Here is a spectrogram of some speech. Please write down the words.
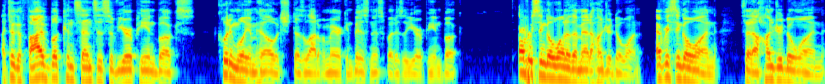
I took a five book consensus of European books, including William Hill, which does a lot of American business, but is a European book. Every single one of them at 100 to 1. Every single one said 100 to 1.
